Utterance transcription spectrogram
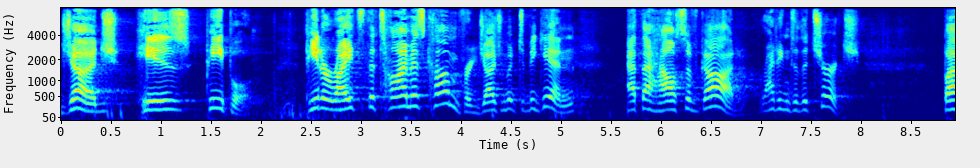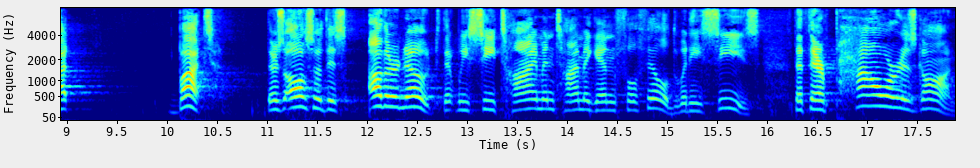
judge his people. Peter writes, The time has come for judgment to begin at the house of God, writing to the church. But, but, there's also this other note that we see time and time again fulfilled when he sees that their power is gone.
